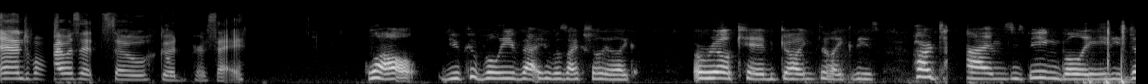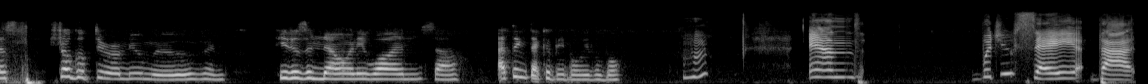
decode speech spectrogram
And why was it so good per se? Well, you could believe that he was actually like a real kid going through like these hard times. He's being bullied. He just struggled through a new move and he doesn't know anyone. So I think that could be believable. Hmm. And would you say that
